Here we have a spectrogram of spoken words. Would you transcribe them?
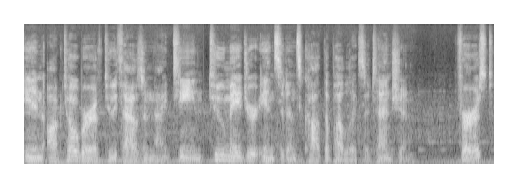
In October of 2019, two major incidents caught the public's attention. First,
